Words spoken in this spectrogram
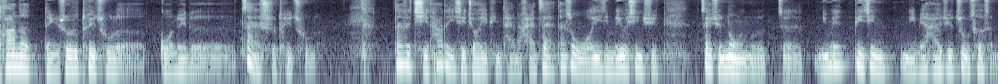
它呢等于说是退出了国内的，暂时退出了，但是其他的一些交易平台呢还在，但是我已经没有兴趣再去弄这，因为毕竟里面还要去注册什么。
